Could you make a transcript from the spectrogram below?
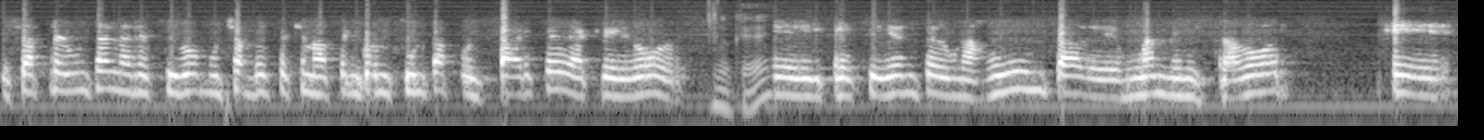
Esas preguntas las recibo muchas veces que me hacen consultas por parte de acreedor, okay. el presidente de una junta, de un administrador. Eh,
